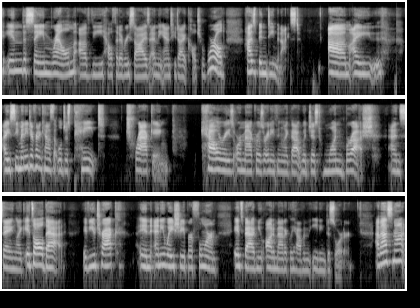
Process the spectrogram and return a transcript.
in the same realm of the health at every size and the anti diet culture world, has been demonized. Um, I I see many different accounts that will just paint tracking calories or macros or anything like that with just one brush and saying like it's all bad. If you track in any way, shape, or form, it's bad and you automatically have an eating disorder. And that's not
